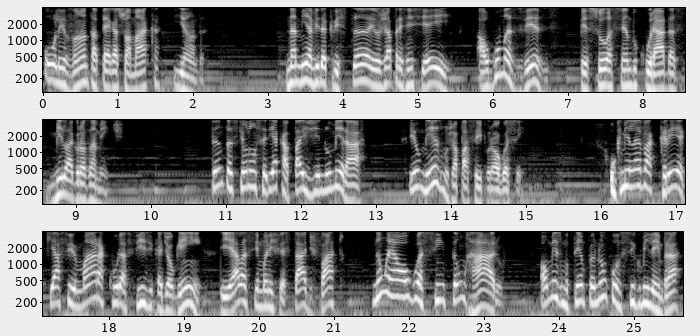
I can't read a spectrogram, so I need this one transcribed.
Ou levanta, pega a sua maca e anda? Na minha vida cristã, eu já presenciei algumas vezes pessoas sendo curadas milagrosamente. Tantas que eu não seria capaz de enumerar. Eu mesmo já passei por algo assim. O que me leva a crer que afirmar a cura física de alguém e ela se manifestar de fato não é algo assim tão raro ao mesmo tempo, eu não consigo me lembrar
